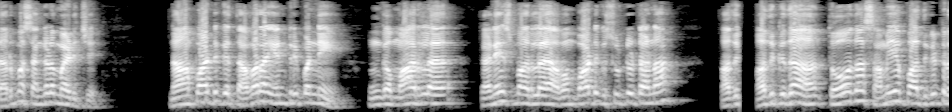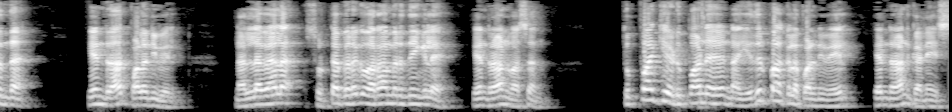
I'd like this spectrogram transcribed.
தர்ம சங்கடம் ஆயிடுச்சு. நான் பாட்டுக்கு தவறா என்ட்ரி பண்ணி உங்க மார்ல கணேஷ் மார்ல அவன் பாட்டுக்கு சுட்டுட்டானா? அது அதுக்கு தான் தோதா சமயம் பார்த்துக்கிட்டு இருந்தேன் என்றார் பழனிவேல். நல்ல வேலை சுட்ட பிறகு வராம இருந்தீங்களே என்றான் வசந்த். துப்பாக்கி எடுப்பான்னு நான் எதிர்பார்க்கல பழனிவேல் என்றான் கணேஷ்.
